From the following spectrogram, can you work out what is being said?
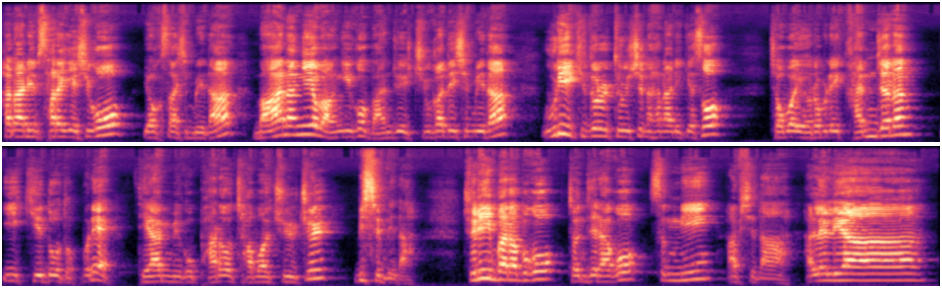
하나님 살아계시고 역사십니다. 만왕의 왕이고 만주의 주가 되십니다. 우리 기도를 들으시는 하나님께서 저와 여러분의 간절한 이 기도 덕분에 대한민국 바로 잡아줄 줄 믿습니다. 주님 바라보고 전진하고 승리합시다. 할렐루야.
